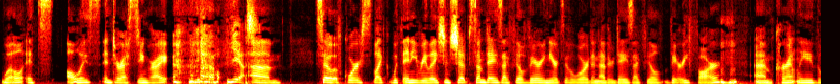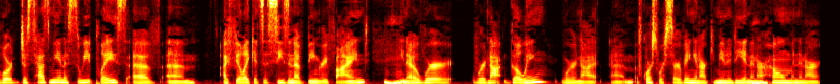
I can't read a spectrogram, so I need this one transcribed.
Well, it's always interesting, right? yeah. Yes. um, so, of course, like with any relationship, some days I feel very near to the Lord and other days I feel very far. Mm-hmm. Um, currently, the Lord just has me in a sweet place of, um, I feel like it's a season of being refined. Mm-hmm. You know, we're, we're not going, we're not, um, of course, we're serving in our community and in mm-hmm. our home and in our,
